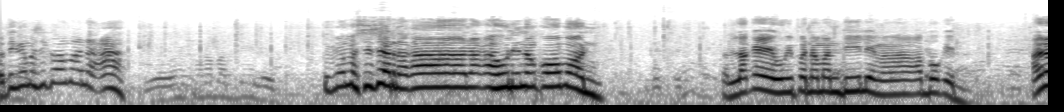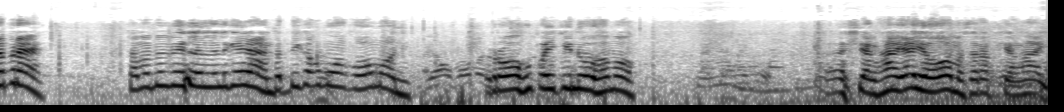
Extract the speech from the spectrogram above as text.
Tingnan mo si common, ah. ah. Tingnan mo si sir, naka, nakahuli ng common. Ang laki, uwi pa naman dili, mga kabukid. Ano pre? Tama ba ba lalagay yan? Ba't di ka kumuha common? Roho pa yung kinuha mo. Shanghai, ay oo, masarap Shanghai.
